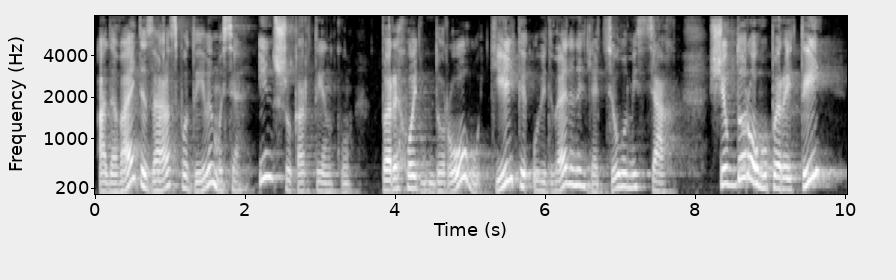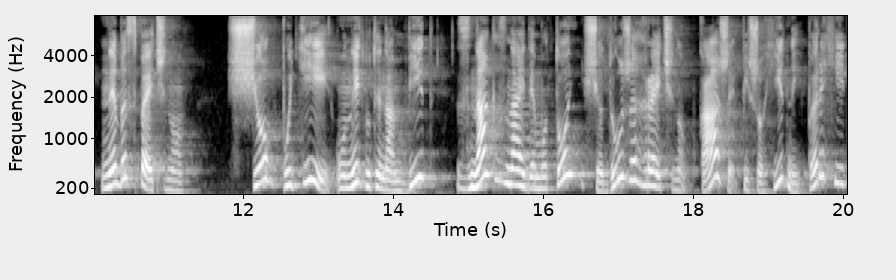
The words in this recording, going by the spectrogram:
А давайте зараз подивимося іншу картинку. Переходь дорогу тільки у відведених для цього місцях. Щоб дорогу перейти небезпечно. Щоб путі уникнути нам бід, знак знайдемо той, що дуже гречно вкаже пішохідний перехід.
